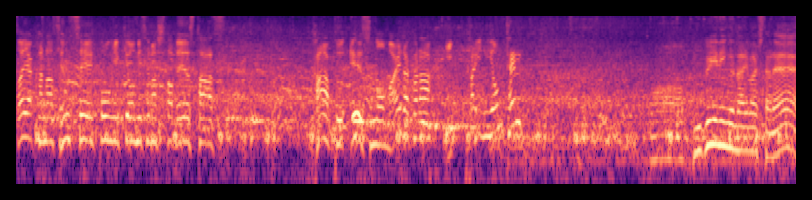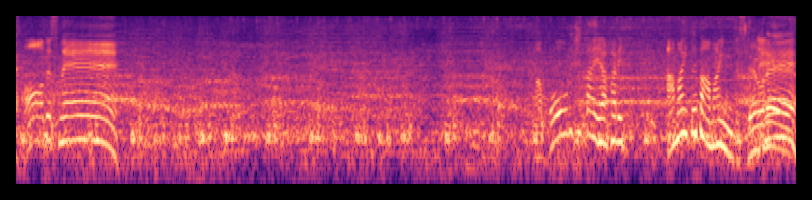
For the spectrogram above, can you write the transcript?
鮮やかな先制攻撃を見せましたベイスターズ。カープエースの前田から1回に4点。ビッグイニングになりましたね。そうですねまあ、ボール自体やはり甘いといえば甘いんですけどね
